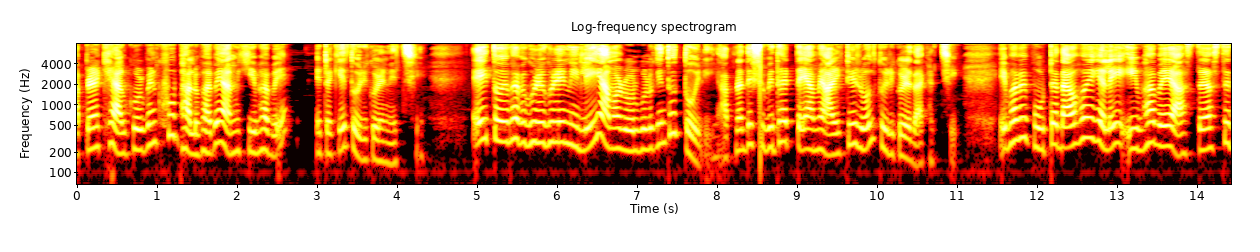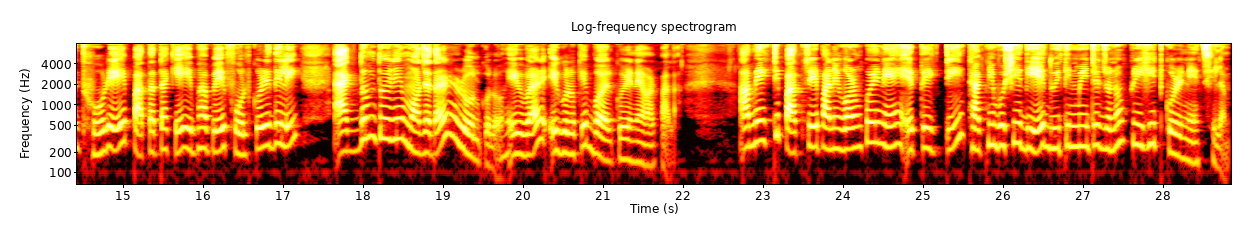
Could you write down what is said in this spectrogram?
আপনারা খেয়াল করবেন খুব ভালোভাবে আমি কীভাবে এটাকে তৈরি করে নিচ্ছি। এই তো এভাবে ঘুরে ঘুরে নিলেই আমার রোলগুলো কিন্তু তৈরি। আপনাদের সুবিধার্থে আমি আরেকটি রোল তৈরি করে দেখাচ্ছি। এভাবে পুরটা দেওয়া হয়ে গেলে এভাবে আস্তে আস্তে ধরে পাতাটাকে এভাবে ফোল্ড করে দিলেই একদম তৈরি মজাদার রোলগুলো। এবার এগুলোকে বয়েল করে নেওয়ার পালা। আমি একটি পাত্রে পানি গরম করে নিয়ে এতে একটি ঢাকনি বসিয়ে দিয়ে দুই তিন মিনিটের জন্য প্রিহিট করে নিয়েছিলাম।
